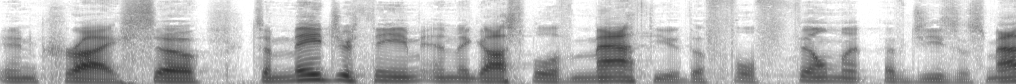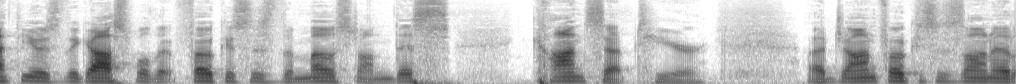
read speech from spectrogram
in Christ. So it's a major theme in the Gospel of Matthew, the fulfillment of Jesus. Matthew is the Gospel that focuses the most on this concept here. Uh, John focuses on it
